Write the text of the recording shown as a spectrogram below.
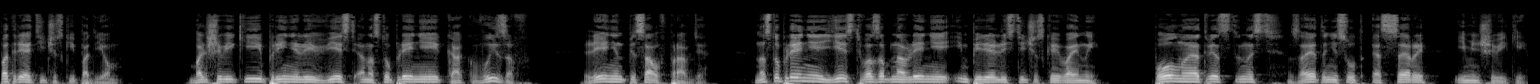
патриотический подъем. Большевики приняли весть о наступлении как вызов. Ленин писал в «Правде». Наступление есть возобновление империалистической войны. Полную ответственность за это несут эсеры и меньшевики.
